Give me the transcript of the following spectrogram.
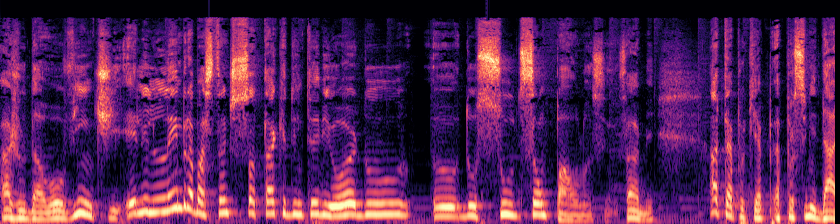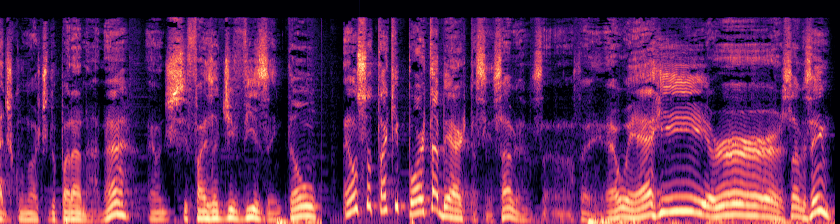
ajudar o ouvinte, ele lembra bastante o sotaque do interior do, do, do sul de São Paulo, assim, sabe? Até porque é a proximidade com o norte do Paraná, né? É onde se faz a divisa. Então, é um sotaque porta aberta, assim, sabe? É o R, sabe assim?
